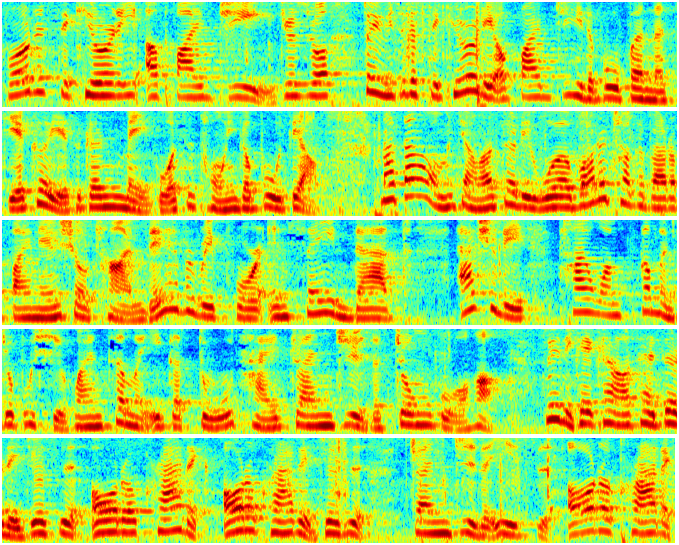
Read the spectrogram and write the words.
for the security of 5G，就是说对于这个 security of 5G 的部分呢，捷克也是跟美国是同一个步调。那当然我们讲到这里，we want to talk about a Financial Time. They have a report in saying that. Actually, Taiwan 根本就不喜欢这么一个独裁专制的中国哈，所以你可以看到在这里就是 autocratic，autocratic 就是专制的意思，autocratic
